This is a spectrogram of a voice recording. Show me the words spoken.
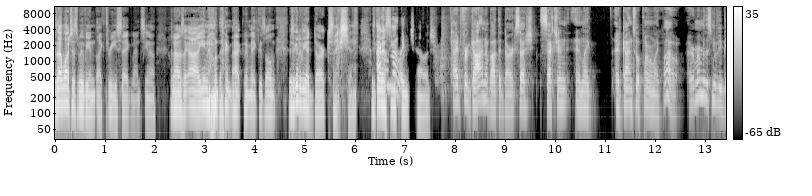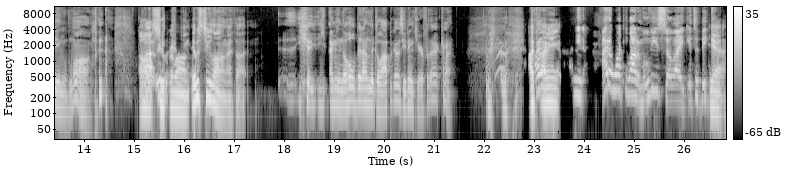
because I watched this movie in like three segments, you know, and I was like, oh, you know, they're not going to make this whole. There's going to be a dark section. There's I got to see forgot, some like- challenge. I'd forgotten about the dark sesh section, and like I'd gotten to a point where I'm like, wow, I remember this movie being long. Oh, Wow, there's super long. It was too long. I thought. Uh, yeah, y- I mean, the whole bit on the Galapagos, you didn't care for that? Come on. Uh, I, I- I mean, I mean, I don't watch a lot of movies, so like it's a big. yeah.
